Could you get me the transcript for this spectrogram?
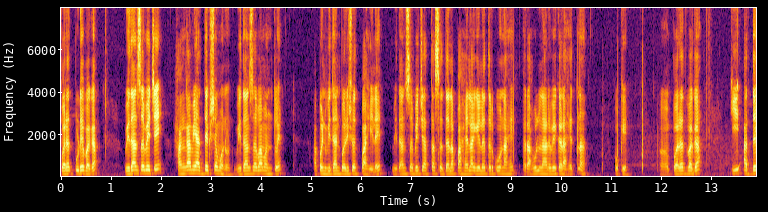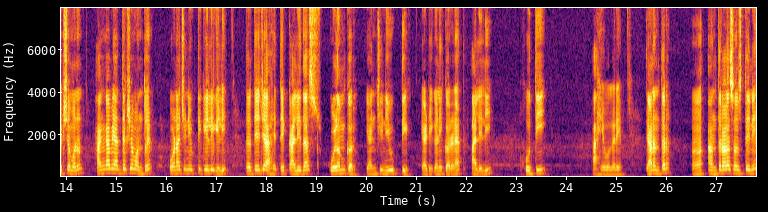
परत पुढे बघा. विधानसभेचे हंगामी अध्यक्ष म्हणून विधानसभा म्हणतोय. आपण विधान परिषद पाहिले. विधानसभेचे आत्ता सध्याला पाहायला गेलं तर कोण आहेत? राहुल नार्वेकर आहेत ना? ओके. परत बघा. की अध्यक्ष म्हणून हंगामी अध्यक्ष म्हणतोय. कोणाची नियुक्ती केली गेली? तर ते जे आहे ते कालिदास कोळंबकर यांची नियुक्ती या ठिकाणी करण्यात आलेली होती. आहे वगैरे. त्यानंतर अंतराळ संस्थेने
